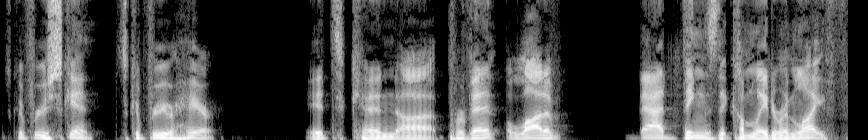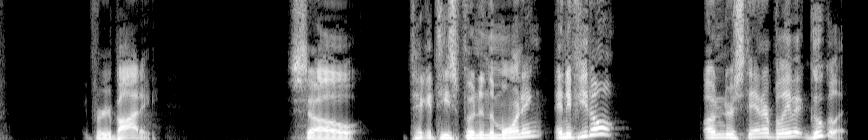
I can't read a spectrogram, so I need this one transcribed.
It's good for your skin. It's good for your hair. It can uh, prevent a lot of bad things that come later in life for your body. So take a teaspoon in the morning, and if you don't understand or believe it, Google it.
